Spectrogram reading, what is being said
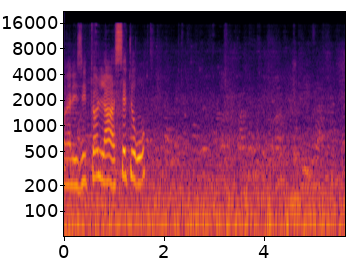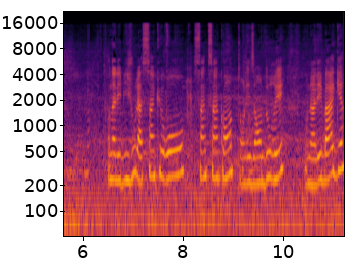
On a les étoiles là à 7 euros. On a les bijoux là 5 euros, 5,50. On les a en doré. On a les bagues.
